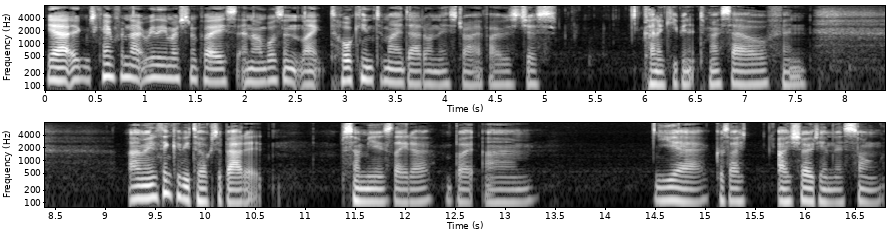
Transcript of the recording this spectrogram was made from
yeah, it came from that really emotional place, and I wasn't like talking to my dad on this drive. I was just kind of keeping it to myself, and I mean, I think we talked about it some years later, but um, yeah, because I I showed him this song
